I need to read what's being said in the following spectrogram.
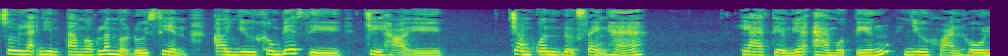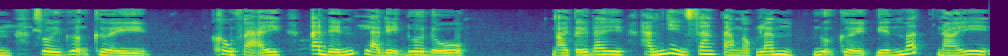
rồi lại nhìn Tào Ngọc Lâm ở đối diện, coi như không biết gì, chỉ hỏi Trong quân được rảnh hả? là Tiểu Nghĩa à một tiếng như hoàn hồn, rồi gượng cười Không phải, ta đến là để đua đồ Nói tới đây, hắn nhìn sang Tào Ngọc Lâm, nụ cười biến mất, nói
